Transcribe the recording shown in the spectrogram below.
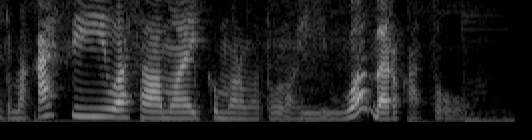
Terima kasih. Wassalamualaikum warahmatullahi wabarakatuh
